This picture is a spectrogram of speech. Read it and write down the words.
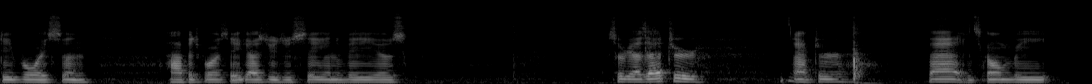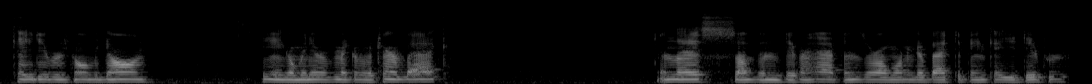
deep voice and high pitched voice that you guys usually see in the videos. So guys, after after that, it's gonna be K Dipper's gonna be gone. He ain't gonna be never making a return back unless something different happens or I want to go back to being KD Dipper.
